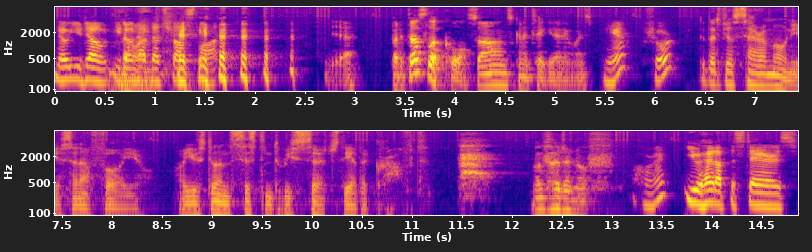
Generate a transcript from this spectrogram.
No, you don't. You don't have that spell slot. Yeah. But it does look cool, so I'm just gonna take it anyways. Yeah, sure. Did that feel ceremonious enough for you? Are you still insistent we search the other craft? I've had enough. All right. You head up the stairs.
